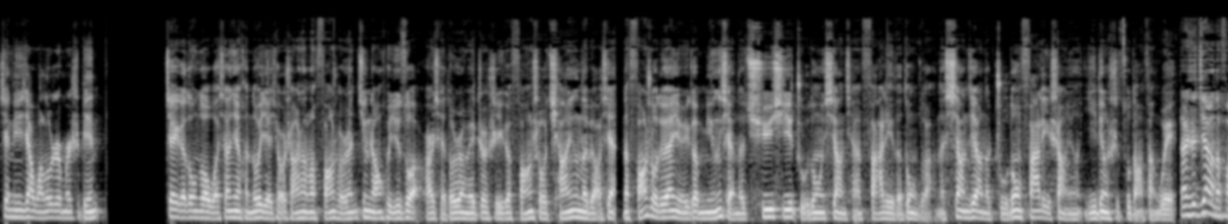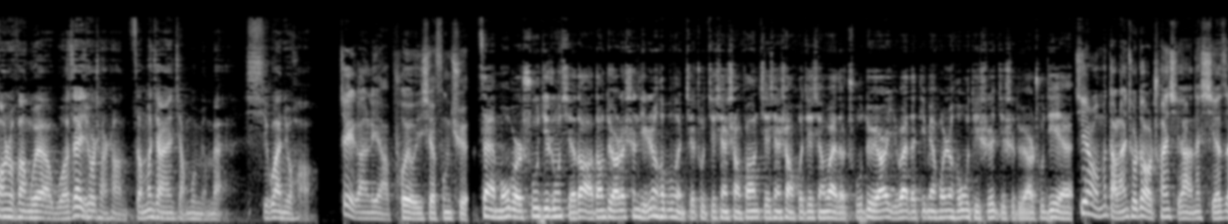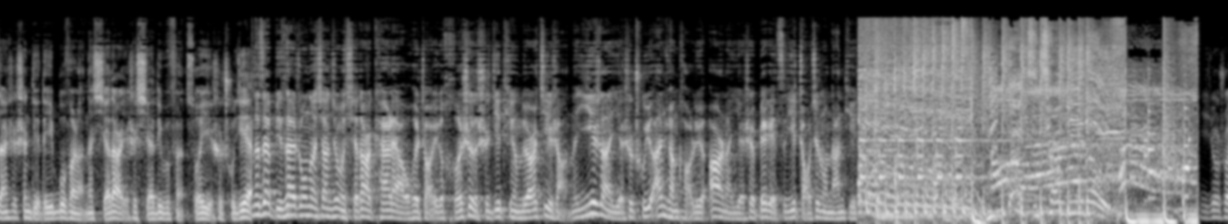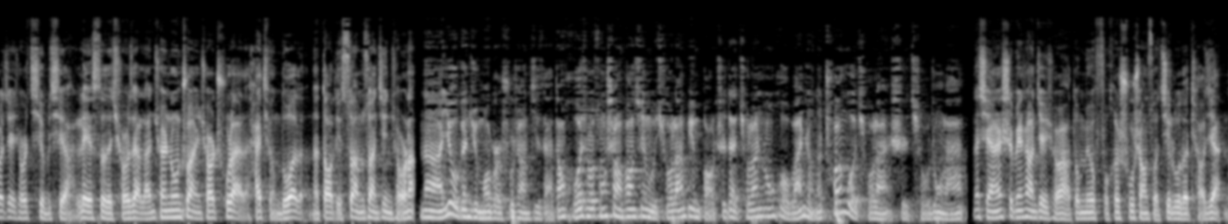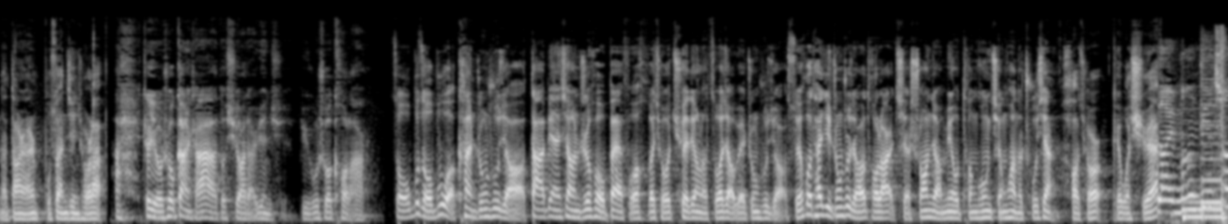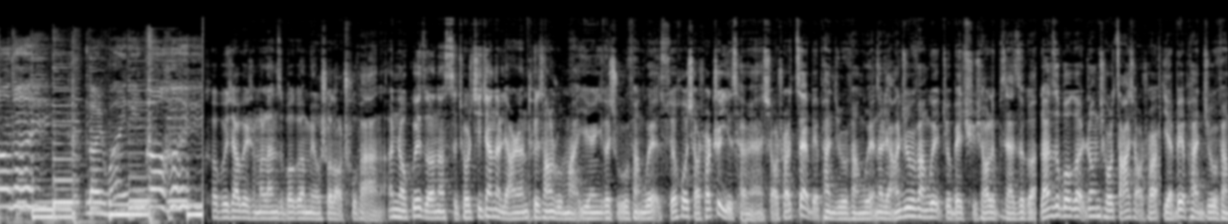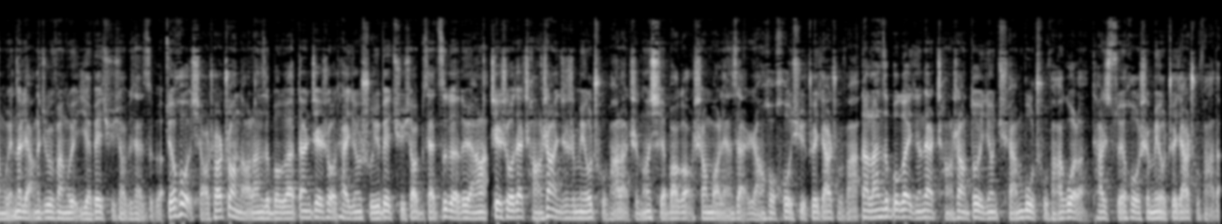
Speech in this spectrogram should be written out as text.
鉴定一下网络热门视频。这个动作，我相信很多野球场上的防守人经常会去做，而且都认为这是一个防守强硬的表现。那防守队员有一个明显的屈膝主动向前发力的动作，那像这样的主动发力上迎，一定是阻挡犯规。但是这样的防守犯规啊，我在球场上怎么讲也讲不明白，习惯就好。这个案例啊，颇有一些风趣。在某本书籍中写道，当队员的身体任何部分接触界线上方、界线上或界线外的除队员以外的地面或任何物体时，即是队员出界。既然我们打篮球都要穿鞋啊，那鞋自然是身体的一部分了，那鞋带也是鞋的一部分，所以是出界。那在比赛中呢，像这种鞋带开了呀，我会找一个合适的时机提醒队员系上。那一呢，也是出于安全考虑；二呢，也是别给自己找这种难题。说这球气不气啊？类似的球在篮圈中转一圈出来的还挺多的，那到底算不算进球呢？那又根据某本书上记载，当活球从上方进入球篮，并保持在球篮中或完整的穿过球篮，是球中篮。那显然视频上这球啊都没有符合书上所记录的条件，那当然不算进球了。哎，这有时候干啥啊都需要点运气，比如说扣篮。走不走步看中枢脚，大变向之后拜佛合球，确定了左脚为中枢脚，随后抬起中枢脚的投篮，且双脚没有腾空情况的出现，好球，给我学。来怀念过去科普一下，为什么兰兹伯格没有受到处罚呢？按照规则呢，死球期间的两人推搡辱骂，一人一个技术犯规。随后小川质疑裁员，小川再被判技术犯规，那两个技术犯规就被取消了比赛资格。兰兹伯格扔球砸小川也被判技术犯规，那两个技术犯规也被取消比赛资格。随后小川撞倒兰兹伯格，但是这。时候他已经属于被取消比赛资格的队员了，这时候在场上已经是没有处罚了，只能写报告上报联赛，然后后续追加处罚。那兰兹伯格已经在场上都已经全部处罚过了，他随后是没有追加处罚的。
